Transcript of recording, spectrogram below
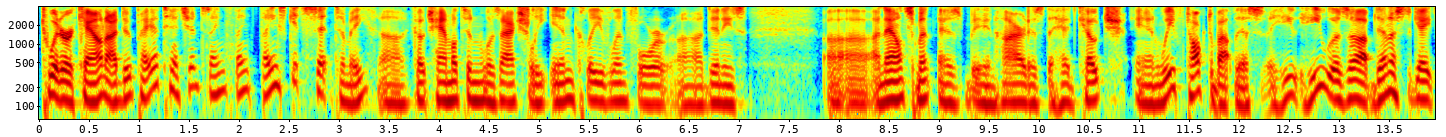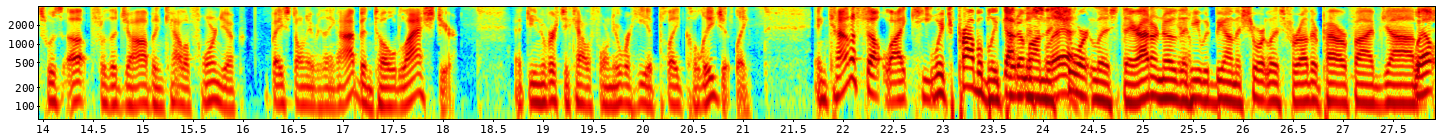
Twitter account, I do pay attention. Same thing, things get sent to me. Uh, Coach Hamilton was actually in Cleveland for uh, Denny's uh, announcement as being hired as the head coach, and we've talked about this. He he was up. Dennis Gates was up for the job in California, based on everything I've been told last year at the University of California, where he had played collegiately and kind of felt like he which probably put him misled. on the short list there. I don't know yeah. that he would be on the short list for other Power Five jobs. Well,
